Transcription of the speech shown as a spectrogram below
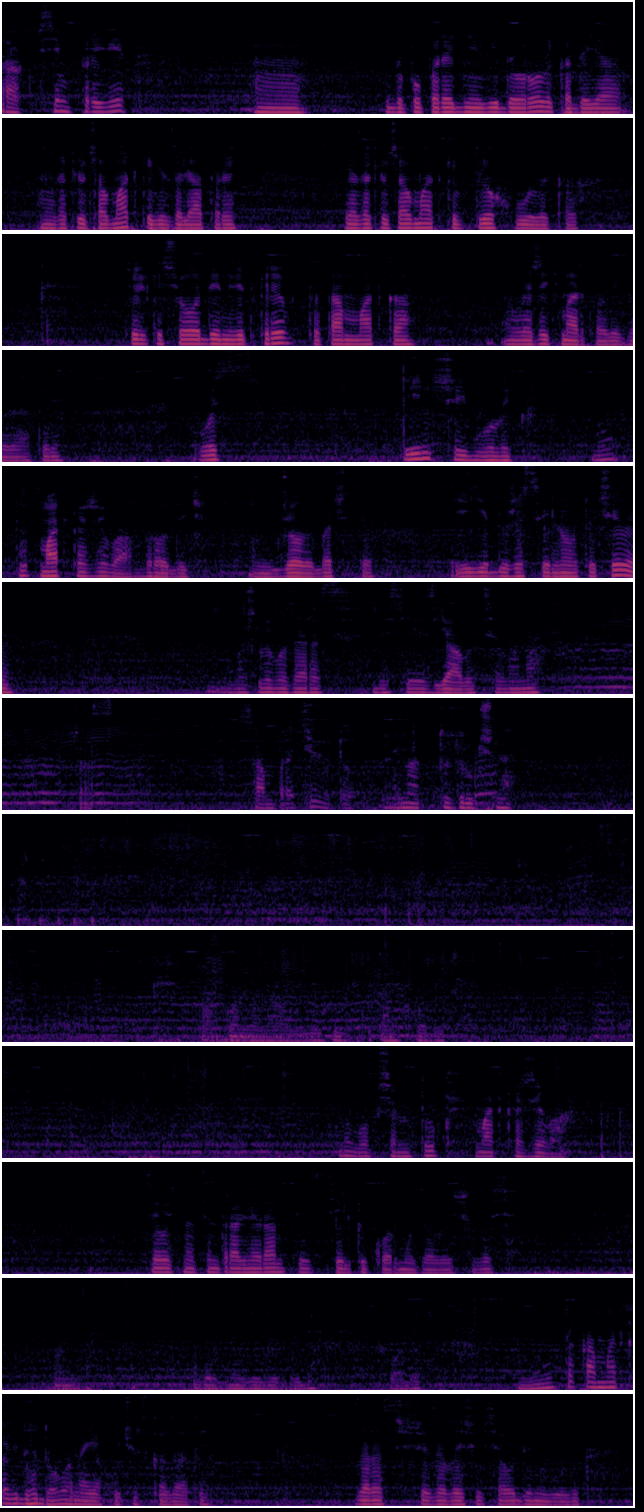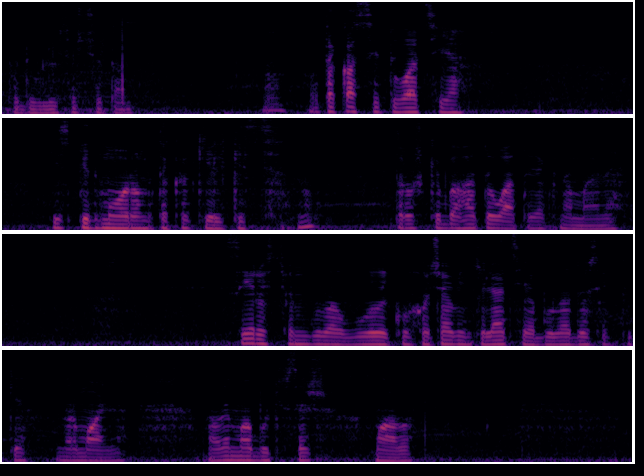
Так, всім привіт. Е, До попереднього відеоролика, де я заключав матки в ізолятори. Я заключав матки в трьох вуликах. Тільки що один відкрив, то там матка лежить мертва в ізоляторі. Ось інший вулик. Ну, тут матка жива, бродить. Бджоли, бачите, її дуже сильно оточили. Можливо, зараз десь з'явиться вона. Зараз сам працюю, то не надто зручно. Так, вон вона в вигулку там ходить. Ну, в общем, тут матка жива. Це ось на центральній рамці стільки корму залишилось. Вон, видно її буде ходить. Ну, така матка відгодована, я хочу сказати. Зараз ще залишився один вулик. Подивлюся, що там. Ну, отака ситуація. Із підмором така кількість. Ну, трошки багатовато, як на мене. Сирость он була в вулику, хоча вентиляція була досить таки нормальна. Але, мабуть, все ж мало.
